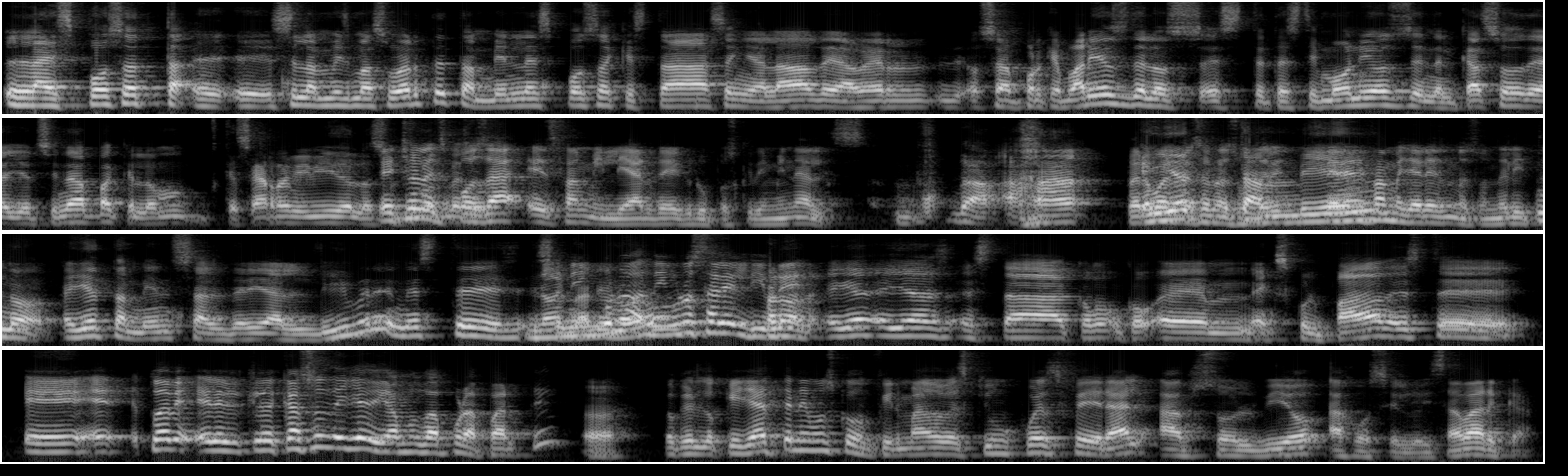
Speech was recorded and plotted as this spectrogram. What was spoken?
¿La esposa ta- eh, es la misma suerte? También la esposa que está señalada de haber, o sea, porque varios de los este, testimonios en el caso de Ayotzinapa que, lo, que se ha revivido los De hecho, la esposa es familiar de grupos criminales. Ajá. Pero bueno, eso no es un delito. también, familiares no es un delito. No, ella también saldría libre en este No, ninguno, ninguno sale libre. Perdón, ella, ella está como, como, em, exculpada de este... Eh, eh, todavía, el, el caso de ella, digamos, va por aparte. Ah, Lo que, lo que ya tenemos confirmado es que un juez federal absolvió a José Luis Abarca.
